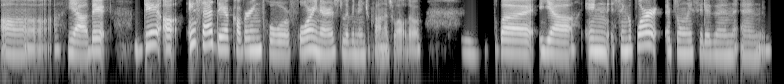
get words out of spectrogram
uh, yeah, they they are instead they are covering for foreigners living in Japan as well, though. Mm. But yeah, in Singapore, it's only citizen and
